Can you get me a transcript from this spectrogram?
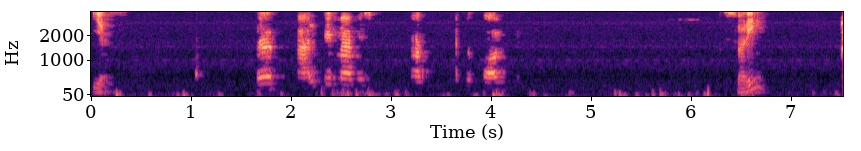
Yes. The alpha ma'am is asking to call me. Sorry?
